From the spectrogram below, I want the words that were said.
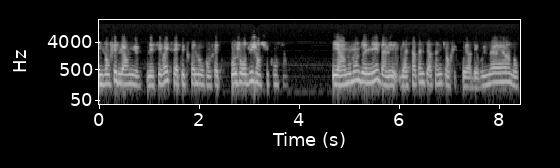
ils ont fait de leur mieux. Mais c'est vrai que ça a été très lourd, en fait. Aujourd'hui, j'en suis consciente. Et à un moment donné, ben, il y a certaines personnes qui ont fait courir des rumeurs, donc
